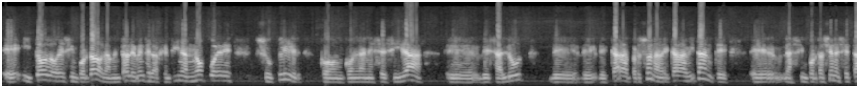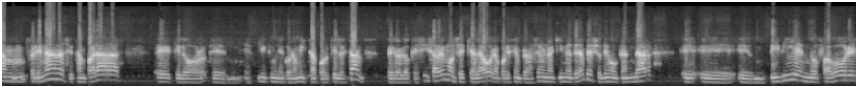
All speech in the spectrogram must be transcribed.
eh, y todo es importado. Lamentablemente la Argentina no puede suplir con, la necesidad eh, de salud de cada persona, de cada habitante. Eh, las importaciones están frenadas, están paradas, eh, que lo que explique un economista por qué lo están, pero lo que sí sabemos es que a la hora, por ejemplo, de hacer una quimioterapia, yo tengo que andar eh, eh, eh, pidiendo favores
